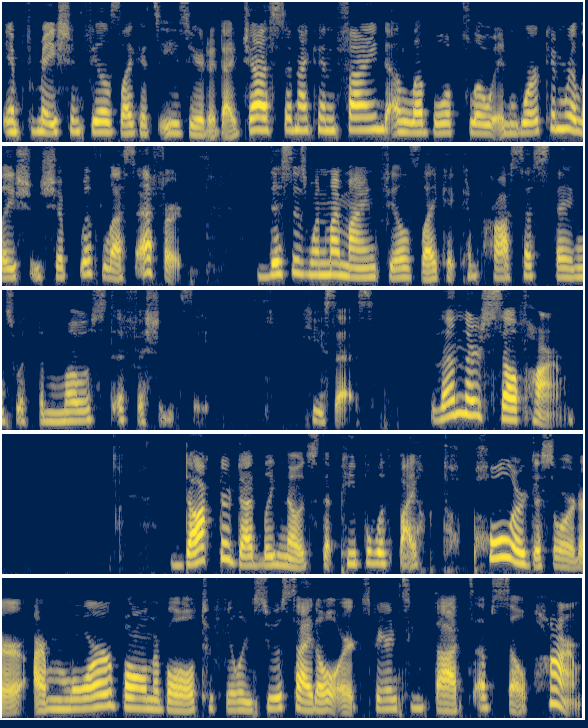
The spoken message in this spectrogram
Information feels like it's easier to digest, and I can find a level of flow in work and relationship with less effort. This is when my mind feels like it can process things with the most efficiency, he says. Then there's self harm. Dr. Dudley notes that people with bipolar disorder are more vulnerable to feeling suicidal or experiencing thoughts of self harm.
